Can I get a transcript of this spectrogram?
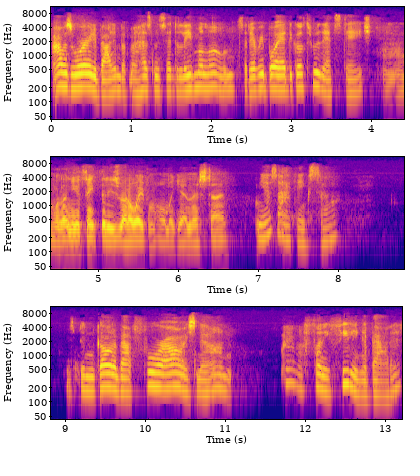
I was worried about him, but my husband said to leave him alone. Said every boy had to go through that stage. Mhm. Well, then you think that he's run away from home again this time? Yes, I think so. He's been gone about four hours now, and I have a funny feeling about it.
